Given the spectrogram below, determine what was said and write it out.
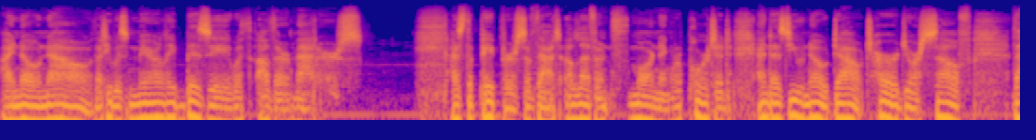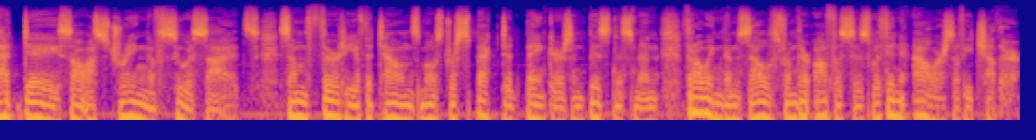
I know now that he was merely busy with other matters. As the papers of that eleventh morning reported, and as you no doubt heard yourself, that day saw a string of suicides, some thirty of the town's most respected bankers and businessmen throwing themselves from their offices within hours of each other.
